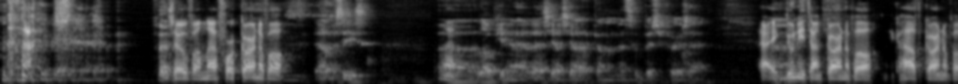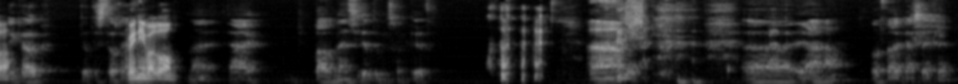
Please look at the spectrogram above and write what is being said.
Zo van uh, voor carnaval. Ja, precies. Uh, Loop je naar de SJ's, ja, kan het net zo'n buschauffeur zijn. Ja, ik doe niet aan carnaval. Ik haat carnaval. Ik ook. Dat is toch ik weet niet waarom. Nee, ja, bepaalde mensen die dat doen, is gewoon kut. um, ja, wat wil ik nou zeggen?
